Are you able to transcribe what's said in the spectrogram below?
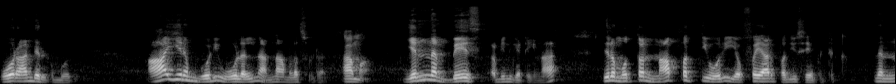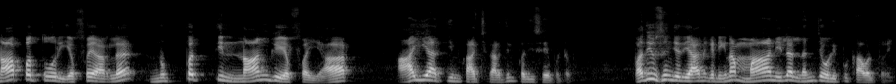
ஓராண்டு இருக்கும்போது. ஆயிரம் கோடி ஊழல்னு அண்ணாமலை சொல்றாரு. ஆமா. என்ன பேஸ் அப்படின்னு கேட்டீங்கன்னா இதுல மொத்தம் நாற்பத்தி ஒரு எஃப்ஐஆர் பதிவு செய்யப்பட்டிருக்கு. இந்த நாற்பத்தோரு எஃப்ஐஆர்ல முப்பத்தி நான்கு எஃப்ஐஆர் அஇஅதிமுக ஆட்சி காலத்தில் பதிவு செய்யப்பட்டது. பதிவு செஞ்சது யாருன்னு கேட்டீங்கன்னா மாநில லஞ்ச ஒழிப்பு காவல்துறை.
